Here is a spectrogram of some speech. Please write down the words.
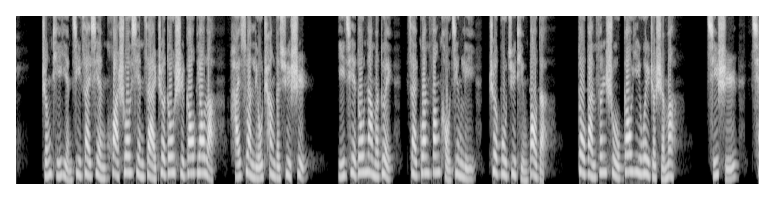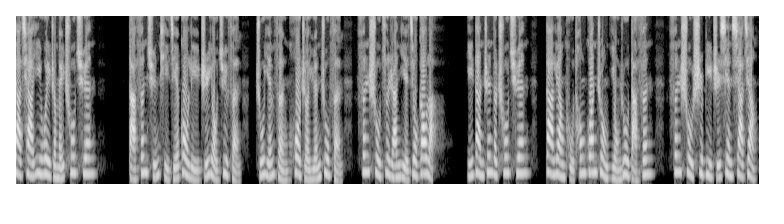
整体演技在线。话说现在这都是高标了，还算流畅的叙事，一切都那么对。在官方口径里，这部剧挺爆的。豆瓣分数高意味着什么？其实恰恰意味着没出圈。打分群体结构里只有剧粉、主演粉或者原著粉，分数自然也就高了。一旦真的出圈，大量普通观众涌入打分，分数势必直线下降。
